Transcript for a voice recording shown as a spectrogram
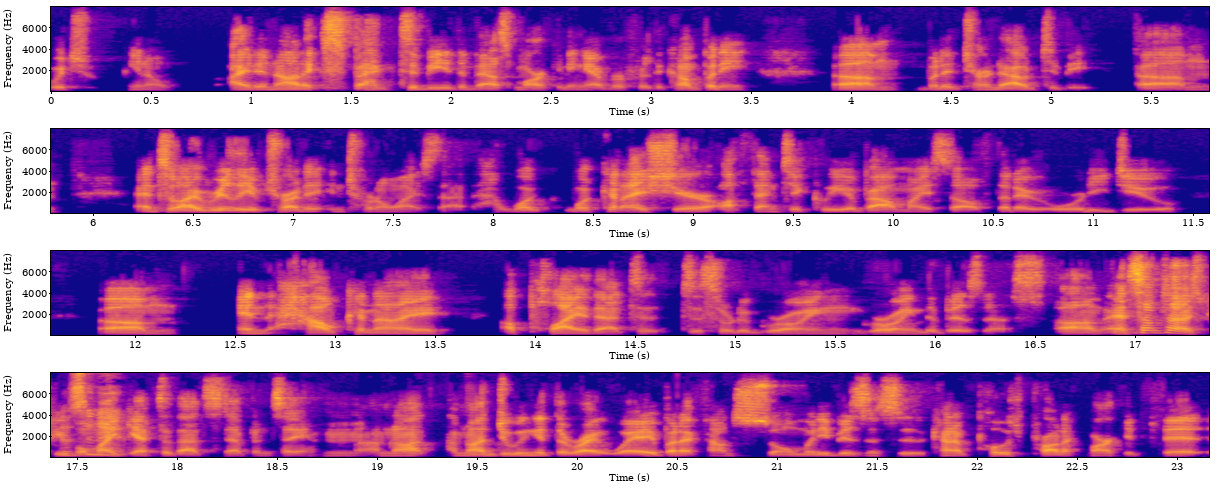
which you know I did not expect to be the best marketing ever for the company, um, but it turned out to be. Um, and so I really have tried to internalize that. What what can I share authentically about myself that I already do, um, and how can I apply that to, to sort of growing growing the business? Um, and sometimes people Doesn't might it? get to that step and say, hmm, "I'm not I'm not doing it the right way." But I found so many businesses kind of post product market fit,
